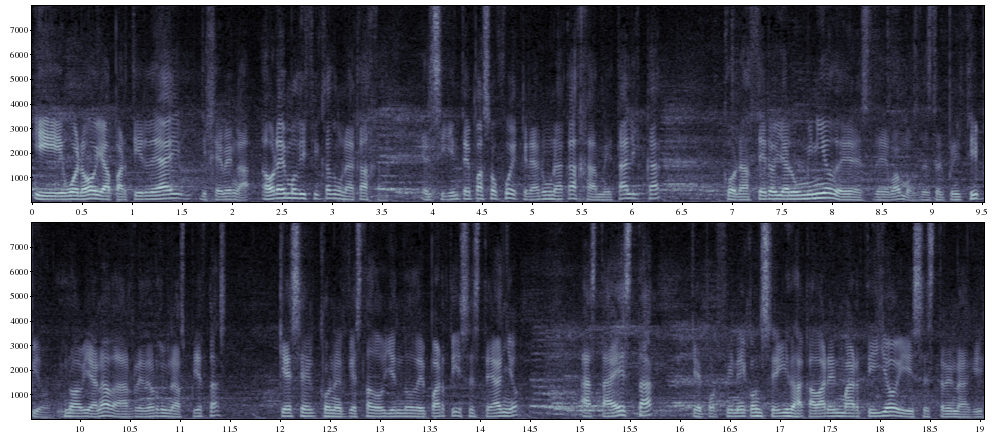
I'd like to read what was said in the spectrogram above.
Y bueno, y a partir de ahí dije, venga, ahora he modificado una caja. El siguiente paso fue crear una caja metálica con acero y aluminio desde, vamos, desde el principio. No había nada alrededor de unas piezas, que es el con el que he estado yendo de parties este año, hasta esta, que por fin he conseguido acabar en martillo y se estrena aquí.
